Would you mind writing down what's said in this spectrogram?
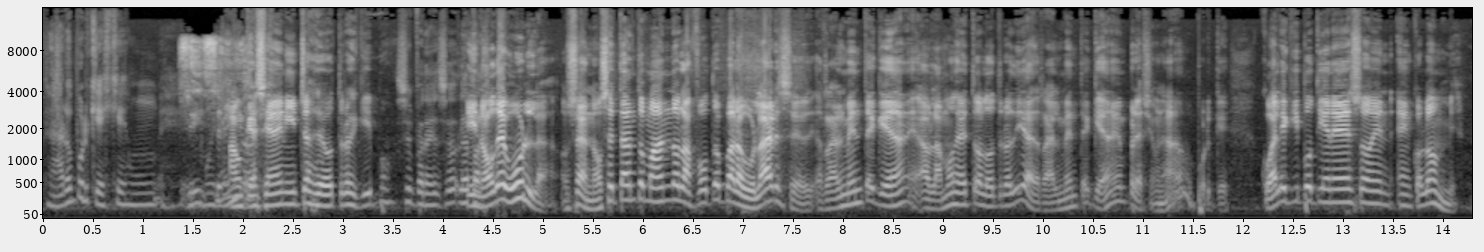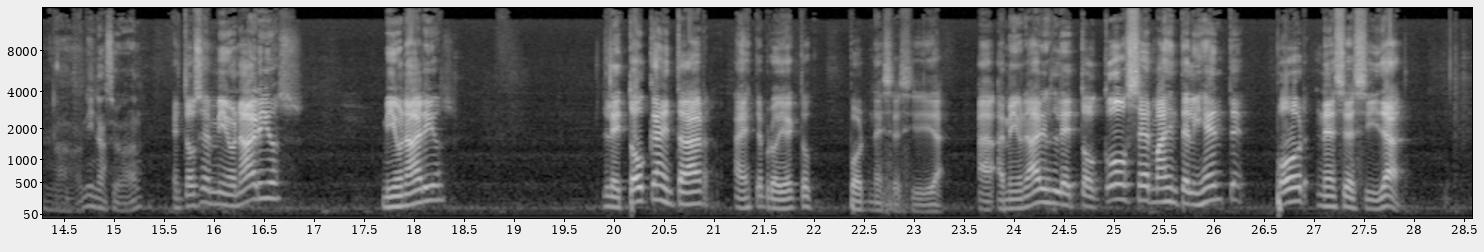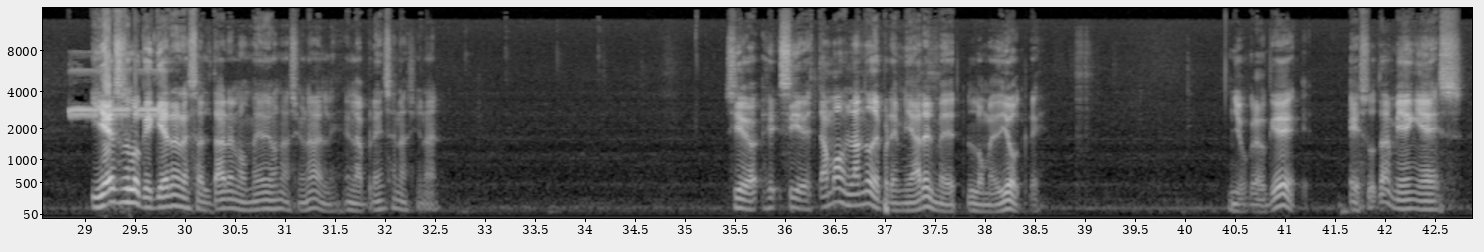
Claro, porque es que es un. es muy lindo. aunque sean hinchas de otros equipos. Sí, pero eso le Y no de burla. O sea, no se están tomando la foto para burlarse. Realmente quedan, hablamos de esto el otro día, realmente quedan impresionados. Porque ¿cuál equipo tiene eso en, en Colombia? No, ni nacional. Entonces, Millonarios, Millonarios, le toca entrar a este proyecto por necesidad. A, a Millonarios le tocó ser más inteligente por necesidad. Y eso es lo que quieren resaltar en los medios nacionales, en la prensa nacional. Si, si estamos hablando de premiar el lo mediocre, yo creo que eso también es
